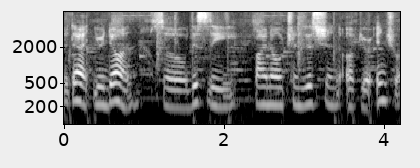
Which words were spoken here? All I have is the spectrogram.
After that, you're done. So this is the final transition of your intro.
